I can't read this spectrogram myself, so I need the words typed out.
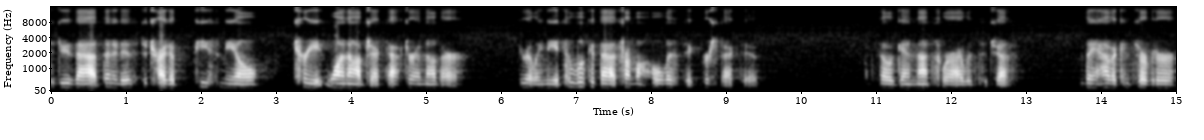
to do that than it is to try to piecemeal treat one object after another. You really need to look at that from a holistic perspective. So again, that's where I would suggest they have a conservator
